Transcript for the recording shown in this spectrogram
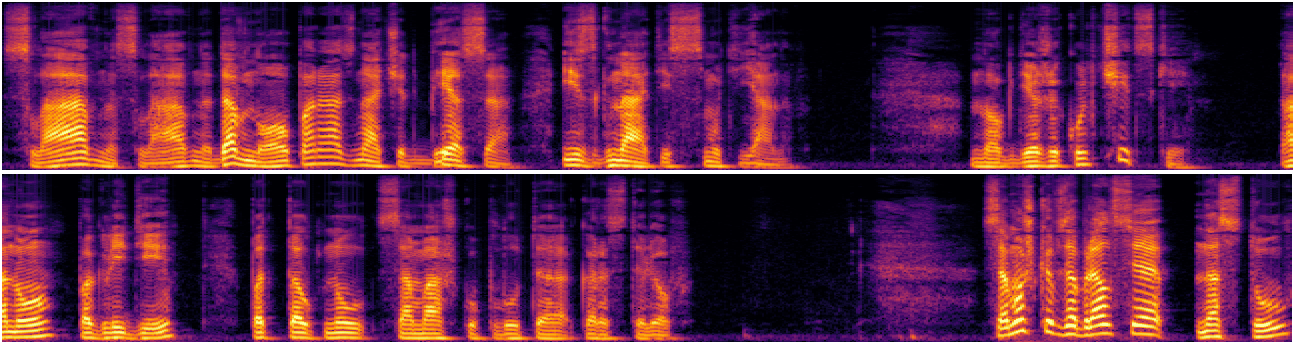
Славно, славно, давно пора, значит, беса изгнать из смутьянов. Но где же Кульчицкий? А ну, погляди, подтолкнул Самашку Плута Коростылев. Самошка взобрался на стул,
